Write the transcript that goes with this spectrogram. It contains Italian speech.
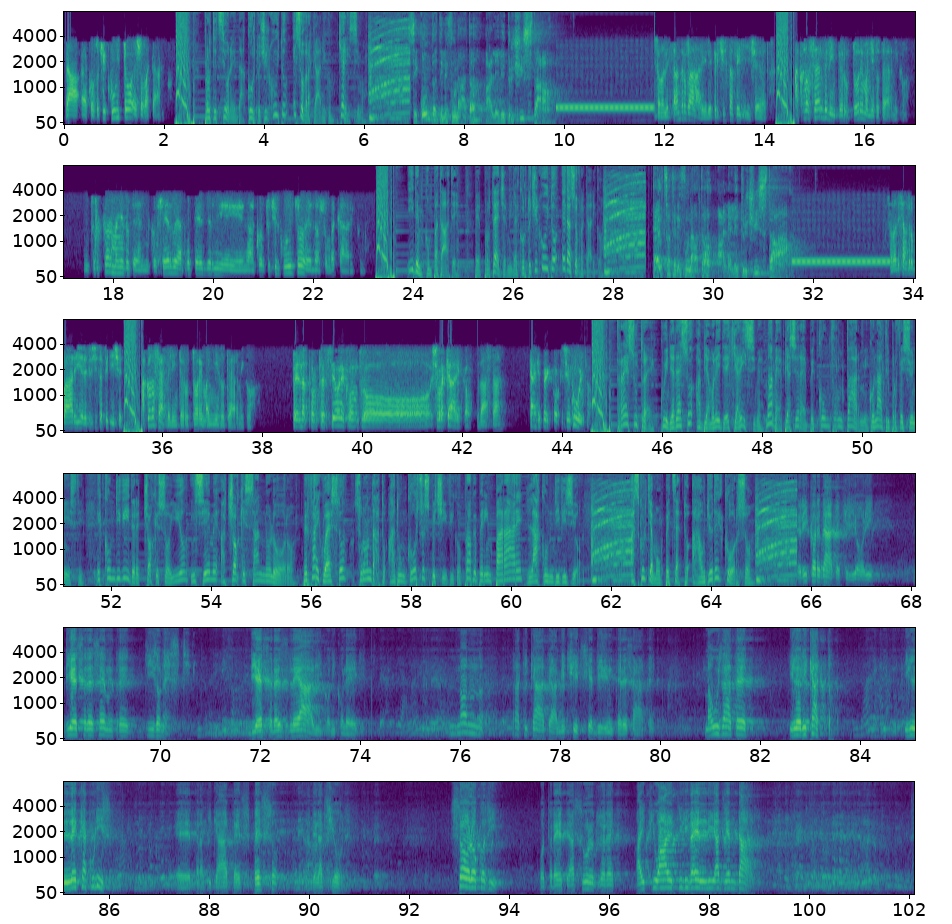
da eh, cortocircuito e sovraccarico. Protezione da cortocircuito e sovraccarico. Chiarissimo. Seconda telefonata all'elettricista. Sono Alessandro Bari, elettricista felice. A cosa serve l'interruttore magnetotermico? L'interruttore magnetotermico serve a proteggermi dal cortocircuito e dal sovraccarico. Idem con patate, per proteggermi dal cortocircuito e dal sovraccarico. Terza telefonata all'elettricista. Sono Alessandro Bari, elettricista felice. A cosa serve l'interruttore magnetotermico? per la protezione contro il sovraccarico E basta? e anche per il cortocircuito. 3 su 3, quindi adesso abbiamo le idee chiarissime, ma a me piacerebbe confrontarmi con altri professionisti e condividere ciò che so io insieme a ciò che sanno loro. Per fare questo sono andato ad un corso specifico proprio per imparare la condivisione. Ascoltiamo un pezzetto audio del corso. Ricordate, figlioli, di essere sempre disonesti, di essere sleali con i colleghi. Non praticate amicizie disinteressate, ma usate il ricatto, il leccaculismo e praticate spesso la delazione. Solo così potrete assurgere ai più alti livelli aziendali.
